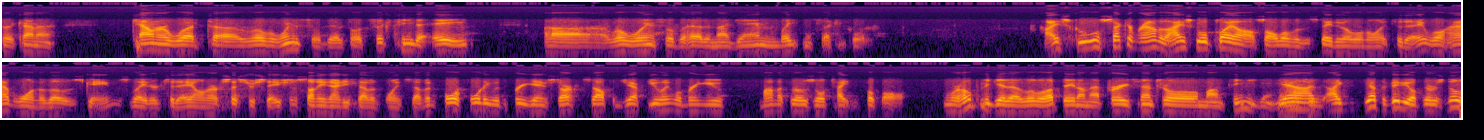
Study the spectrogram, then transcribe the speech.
to kind of counter what uh, ROWVA Williamsfield did. So it's 16 to 8. Uh, ROWVA Williamsfield's ahead in that game late in the second quarter. High school, second round of the high school playoffs all over the state of Illinois today. We'll have one of those games later today on our sister station, Sunny 97.7. 440 with the pregame start. Myself and Jeff Ewing will bring you Monmouth Roseville Titan football. We're hoping to get a little update on that Prairie Central Montini game. Yeah, I, is- I got the video up. There was no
